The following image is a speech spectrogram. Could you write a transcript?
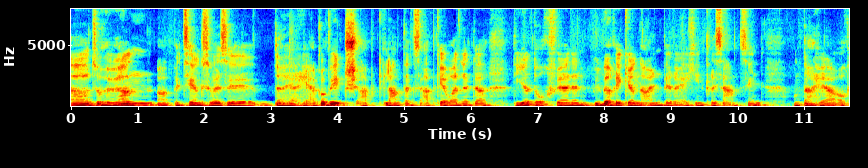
äh, zu hören, äh, beziehungsweise der Herr Hergovic, Ab Landtagsabgeordneter, die ja doch für einen überregionalen Bereich interessant sind. Und daher auch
